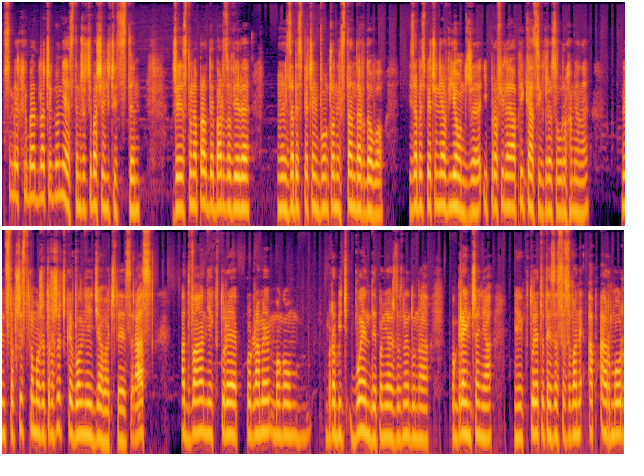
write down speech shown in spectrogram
w sumie chyba dlaczego nie? Z tym, że trzeba się liczyć z tym, że jest tu naprawdę bardzo wiele y, zabezpieczeń włączonych standardowo i zabezpieczenia w jądrze i profile aplikacji, które są uruchamiane. Więc to wszystko może troszeczkę wolniej działać. To jest raz. A dwa, niektóre programy mogą robić błędy, ponieważ ze względu na ograniczenia, y, które tutaj zastosowany AppArmor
